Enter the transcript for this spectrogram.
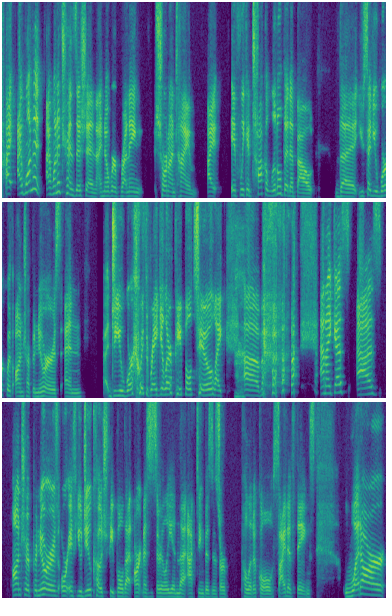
I I want to I want to transition. I know we're running short on time. I if we could talk a little bit about the you said you work with entrepreneurs and uh, do you work with regular people too like um and I guess as entrepreneurs or if you do coach people that aren't necessarily in the acting business or political side of things what are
